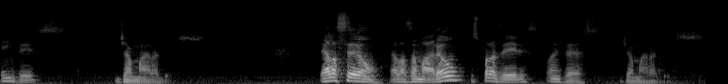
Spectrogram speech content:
em vez de amar a Deus. Elas serão, elas amarão os prazeres ao invés de amar a Deus.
